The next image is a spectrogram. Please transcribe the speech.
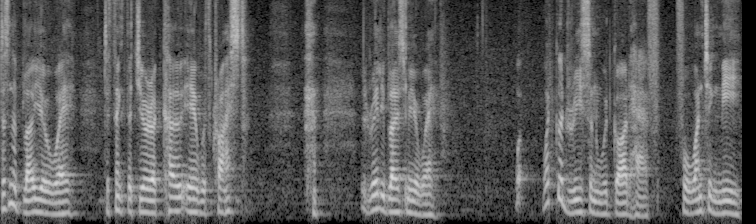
doesn't it blow you away to think that you're a co heir with Christ? it really blows me away. What, what good reason would God have for wanting me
